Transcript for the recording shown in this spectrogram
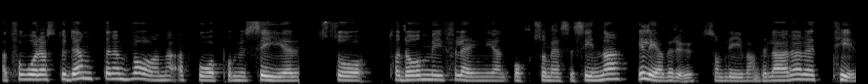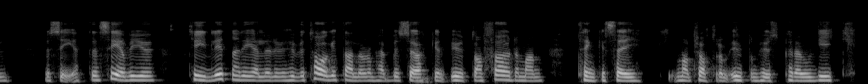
att få våra studenter en vana att gå på museer så tar de i förlängningen också med sig sina elever ut som blivande lärare till museet. Det ser vi ju tydligt när det gäller överhuvudtaget alla de här besöken utanför där man tänker sig, man pratar om utomhuspedagogik,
